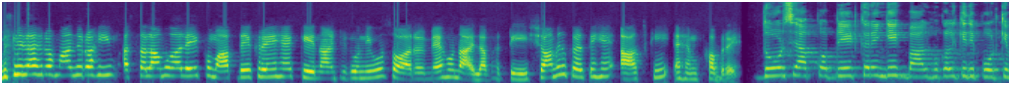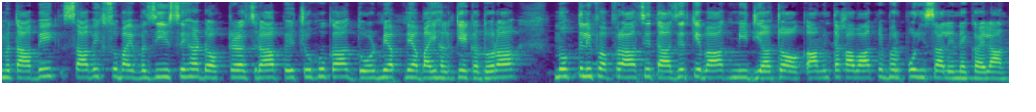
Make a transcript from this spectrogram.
बिस्मिल्लाहिर्रहमानिर्रहीम। अस्सलाम वालेकुम आप देख रहे हैं के नाइन्टी टू न्यूज़ और मैं हूँ नाइला भट्टी। शामिल करते हैं आज की अहम खबरें। दौर से आपको अपडेट करेंगे इकबाल मुगल की रिपोर्ट के मुताबिक सबक सूबाई वज़ीर सेहत डॉक्टर अजरा पेचोहू का दौड़ में अपने आबाई हल्के का दौरा। मुख्तलिफ़ अफराद से ताज़ियत के बाद मीडिया टॉक। आम इंतबात में भरपूर हिस्सा लेने का ऐलान।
